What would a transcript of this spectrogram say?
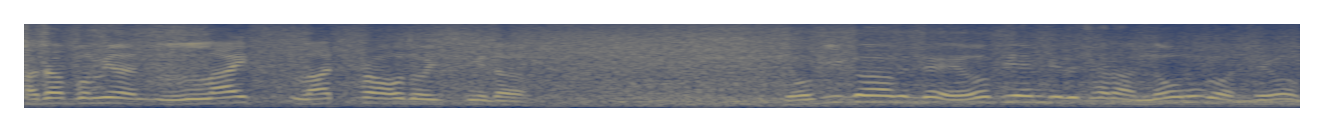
가다 보면 라이프 랏프라오도 있습니다. 여기가 근데 에어비앤비로 잘 안 나오는 것 같아요.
